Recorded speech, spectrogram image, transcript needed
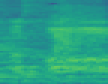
Oh.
